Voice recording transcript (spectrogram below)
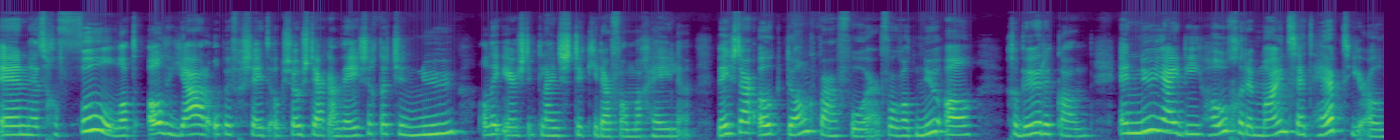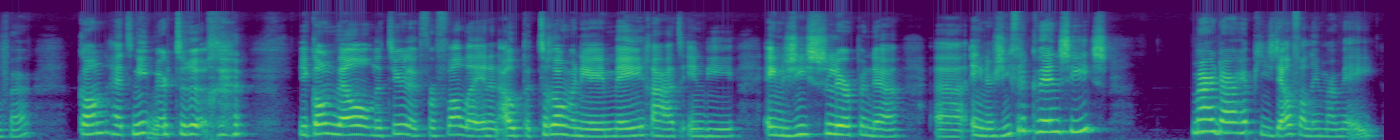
En het gevoel wat al die jaren op heeft gezeten ook zo sterk aanwezig. Dat je nu allereerst een klein stukje daarvan mag helen. Wees daar ook dankbaar voor. Voor wat nu al gebeuren kan. En nu jij die hogere mindset hebt hierover, kan het niet meer terug. Je kan wel natuurlijk vervallen in een oud patroon wanneer je meegaat in die energieslurpende uh, energiefrequenties. Maar daar heb je jezelf alleen maar mee.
